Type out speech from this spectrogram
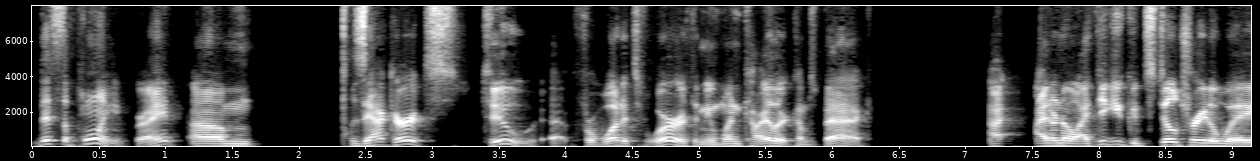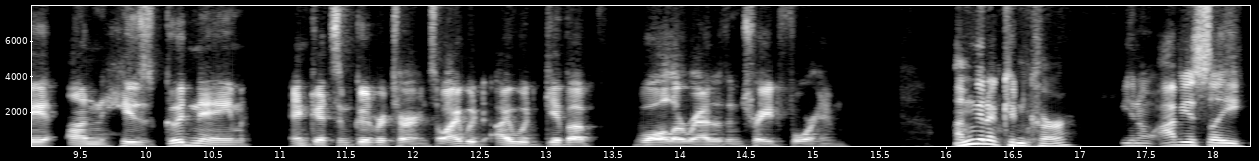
that's the point, right? Um, Zach Ertz too, uh, for what it's worth. I mean, when Kyler comes back, I I don't know. I think you could still trade away on his good name and get some good return. So I would I would give up Waller rather than trade for him. I'm going to concur. You know, obviously,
